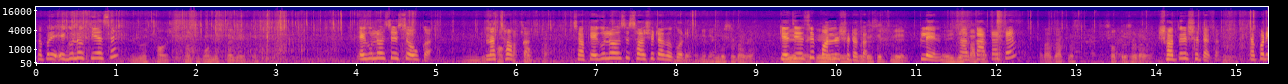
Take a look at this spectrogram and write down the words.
তারপরে এগুলো কি আছে? এগুলো ছশো পঞ্চাশ টাকা এটা। এগুলো হচ্ছে চৌকা না, ছক্কা, ছক্কা। এগুলো হচ্ছে ছয়শো টাকা করে। এই টাকা। কেজি এ- 1500 টাকা। প্লেন আর কাটাটা? আপনার সতেরোশো টাকা। সতেরোশো টাকা। তারপরে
